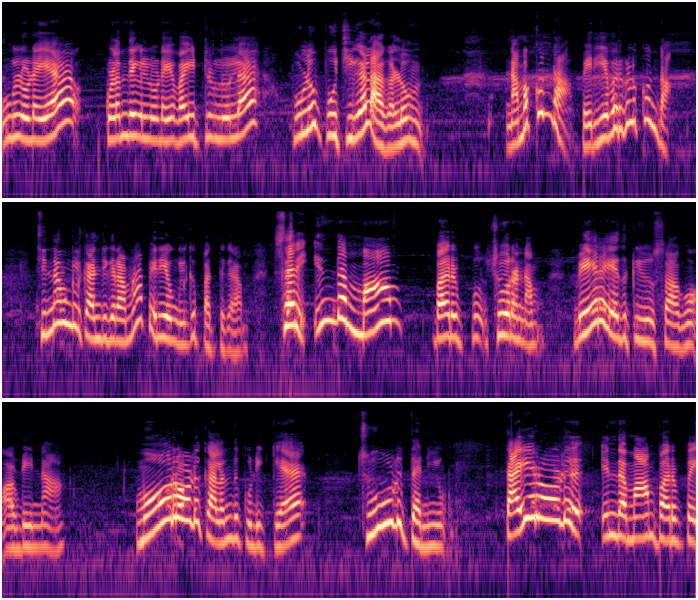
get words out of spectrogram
உங்களுடைய குழந்தைகளுடைய வயிற்றில் உள்ள புழு பூச்சிகள் அகலும். நமக்கும் தான் பெரியவர்களுக்கும் தான். சின்னவங்களுக்கு அஞ்சு கிராம்னா பெரியவங்களுக்கு பத்து கிராம். சரி இந்த மாம் பருப்பு சூரணம். வேறு எதுக்கு யூஸ் ஆகும் அப்படின்னா மோரோடு கலந்து குடிக்க சூடு தனியும். தயிரோடு இந்த மாம்பருப்பை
